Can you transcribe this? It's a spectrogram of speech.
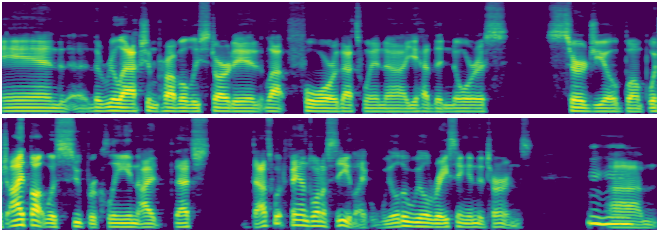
And uh, the real action probably started lap four. That's when uh, you had the Norris Sergio bump, which I thought was super clean. I that's that's what fans want to see, like wheel to wheel racing into turns. Mhm. Um,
